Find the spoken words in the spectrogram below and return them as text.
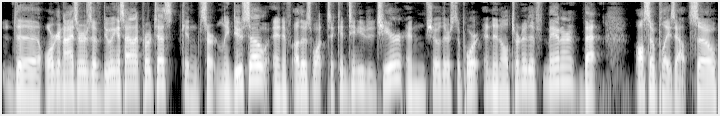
the organizers of doing a silent protest can certainly do so, and if others want to continue to cheer and show their support in an alternative manner, that also plays out. So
